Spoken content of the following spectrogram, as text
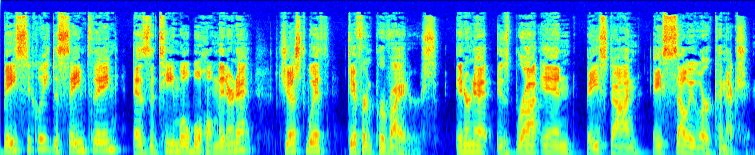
basically the same thing as the T Mobile home internet, just with different providers. Internet is brought in based on a cellular connection.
